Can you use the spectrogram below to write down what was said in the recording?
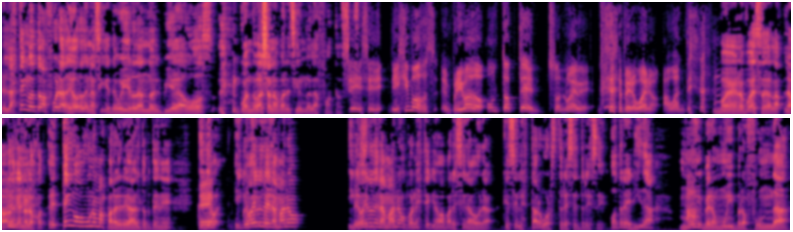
las tengo todas fuera de orden, así que te voy a ir dando el pie a vos cuando vayan apareciendo las fotos. Sí, sí. di- Dijimos en privado un top 10. Son nueve. Pero bueno, aguante. Bueno, puede ser. La, la verdad que no los. eh, tengo uno más para agregar al top 10, ¿eh? Y, Eh, que, va, y que va a ir de la mano. Y que va a ir Decime. de la mano con este que va a aparecer ahora, que es el Star Wars 1313. Otra herida muy, pero muy profunda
